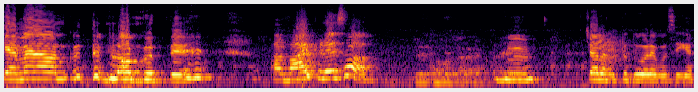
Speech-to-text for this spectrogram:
ক্যামেরা অন করতে ব্লগ করতে। আর ভাই ফ্রেশ হ? হুম। চলো, একটু দূরে বসি গে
